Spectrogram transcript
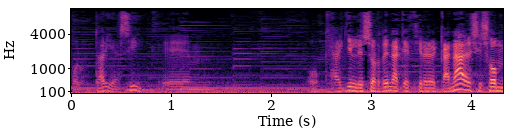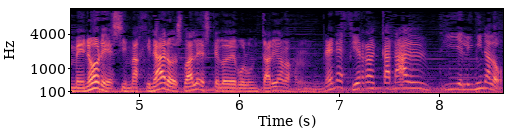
voluntaria, sí, eh, o que alguien les ordena que cierre el canal, si son menores, imaginaros, ¿vale? Es que lo de voluntario, a lo mejor, nene, cierra el canal y elimínalo.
